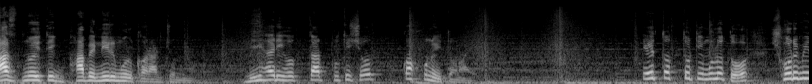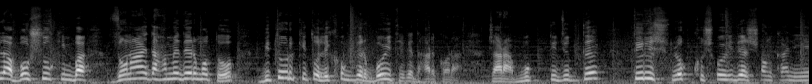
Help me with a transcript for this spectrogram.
রাজনৈতিকভাবে নির্মূল করার জন্য। বিহারি হত্যার প্রতিশোধ কখনোই তো নয়। এ তত্ত্বটি মূলত শর্মিলা বসু কিংবা জোনায়েদ আহমেদের মতো বিতর্কিত লেখকদের বই থেকে ধার করা, যারা মুক্তিযুদ্ধে তিরিশ লক্ষ শহীদের সংখ্যা নিয়ে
